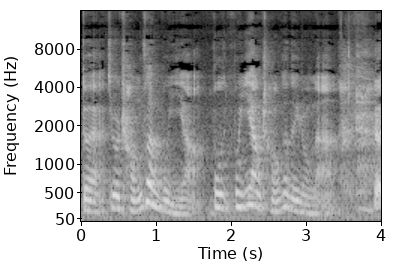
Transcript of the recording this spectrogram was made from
对，就是成分不一样，不不一样成分的一种难。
